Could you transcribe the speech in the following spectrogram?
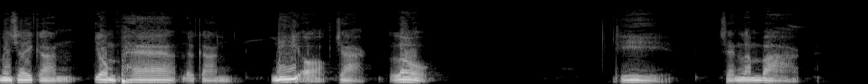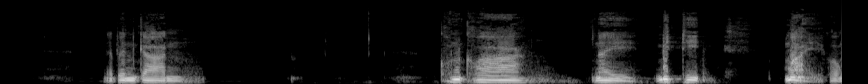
ไม่ใช่การยอมแพ้หรือการหนีออกจากโลก ที่แสนลำบากแต่เป็นการค้นคว้าในมิติใหม่ของ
